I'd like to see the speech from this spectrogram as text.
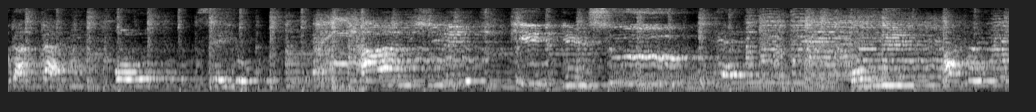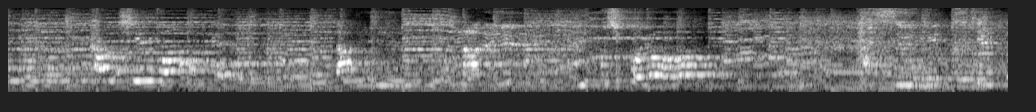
걸어간다니 오 세요？당신이 느낄 수 있게 오늘 밤은 당신과 함께 나를 나를 잊고 싶어요 가슴이 터질 것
